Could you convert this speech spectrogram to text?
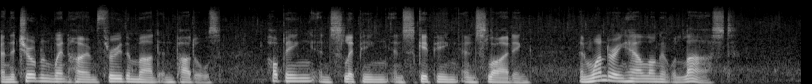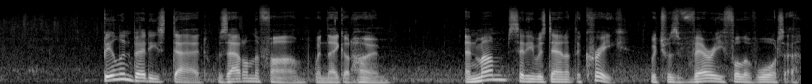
and the children went home through the mud and puddles, hopping and slipping and skipping and sliding, and wondering how long it would last. Bill and Betty's dad was out on the farm when they got home, and Mum said he was down at the creek, which was very full of water.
